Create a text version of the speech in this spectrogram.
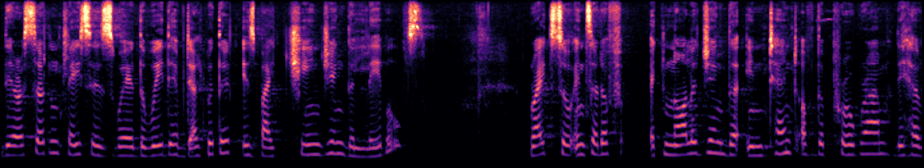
there are certain places where the way they have dealt with it is by changing the labels, right? So instead of acknowledging the intent of the program, they have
